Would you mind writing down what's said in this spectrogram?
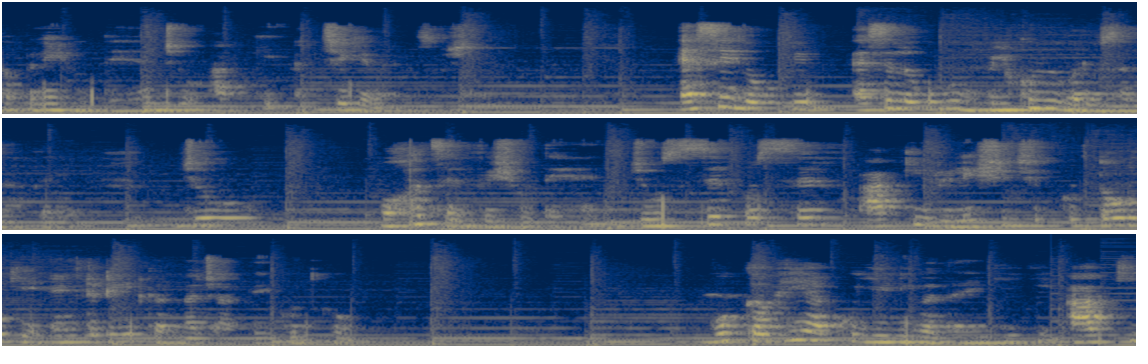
अपने होते हैं जो आपके अच्छे के बारे में सोचते हैं। ऐसे लोग के, ऐसे लोगों को बिल्कुल भी भरोसा ना करें, जो बहुत सेल्फिश होते हैं, जो सिर्फ़ और सिर्फ़ आपकी रिलेशनशिप को तोड़ के एंटरटेन करना चाहते हैं खुद को। वो कभी आपको ये नहीं बताएँगे कि आपकी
